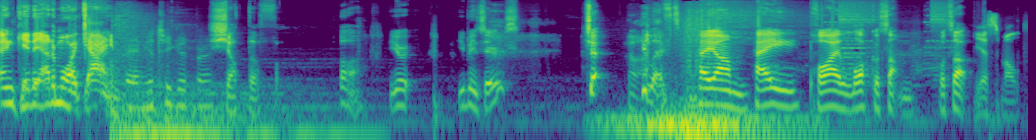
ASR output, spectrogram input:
and get out of my game. Damn, you're too good, bro. Shut the fuck. Oh, you're you being serious? Ch- he left. Hey, um, hey, pie lock or something. What's up? Yes, Malt.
